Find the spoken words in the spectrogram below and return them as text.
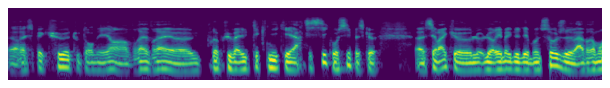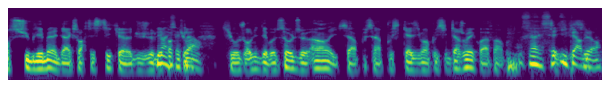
euh, respectueux, tout en ayant un vrai, vrai, euh, une plus-value technique et artistique aussi, parce que c'est vrai que le, remake de Demon Souls a vraiment sublimé la direction artistique du jeu de l'époque, qui aujourd'hui Demon Souls 1, c'est quasiment impossible d'y rejouer, quoi. Enfin, c'est hyper dur.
